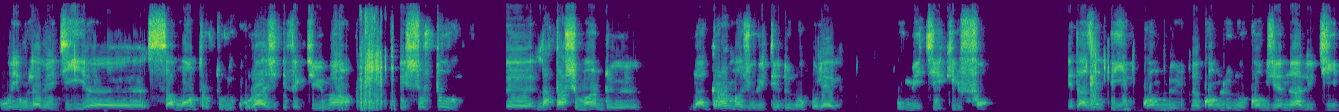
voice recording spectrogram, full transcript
Oui, vous l'avez dit, euh, ça montre tout le courage, effectivement, et surtout l'attachement de la grande majorité de nos collègues au métier qu'ils font. Et dans un pays comme le, comme le comme j'aime le dire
